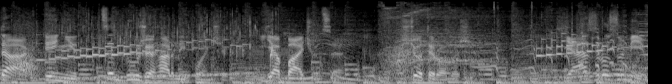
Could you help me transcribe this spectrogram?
Так, Еніт, це дуже гарний пончик. Я бачу це. Що ти робиш? Я зрозумів.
